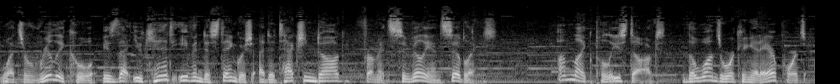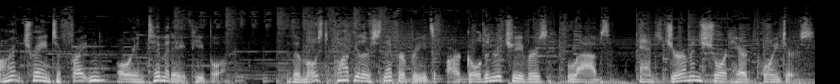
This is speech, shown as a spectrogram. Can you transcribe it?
What's really cool is that you can't even distinguish a detection dog from its civilian siblings. Unlike police dogs, the ones working at airports aren't trained to frighten or intimidate people. The most popular sniffer breeds are Golden Retrievers, Labs, and German short haired pointers.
